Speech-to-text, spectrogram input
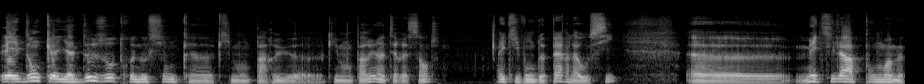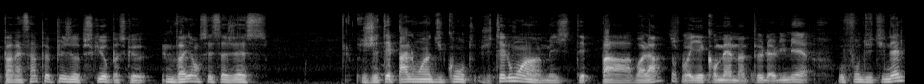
Et donc, euh, il y a deux autres notions que- qui m'ont paru, euh, qui m'ont paru intéressantes et qui vont de pair là aussi, Euh, mais qui là, pour moi, me paraissent un peu plus obscures parce que vaillance et sagesse, j'étais pas loin du compte, j'étais loin, mais j'étais pas, voilà, je voyais quand même un peu la lumière au fond du tunnel.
